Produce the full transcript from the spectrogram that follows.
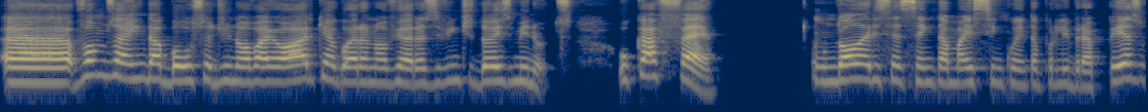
ah, vamos ainda à Bolsa de Nova York, agora 9 horas e 22 minutos. O café 1 dólar e 60 mais 50 por libra peso,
